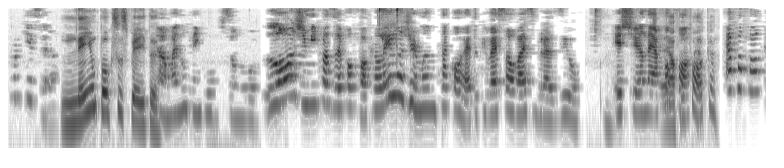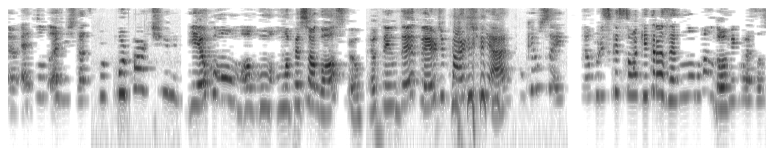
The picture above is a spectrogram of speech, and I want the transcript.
Por que será? Nem um pouco suspeita. Não, mas não tem corrupção no governo. Longe de mim fazer fofoca. Leila Germano tá correto. O que vai salvar esse Brasil este ano é a fofoca. É a fofoca. É a fofoca. É gente tá por, por partilha. E eu, como uma, pessoa gospel, eu tenho o dever de partilhar o que eu sei. Então, por isso que estou aqui trazendo no randômico essas,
